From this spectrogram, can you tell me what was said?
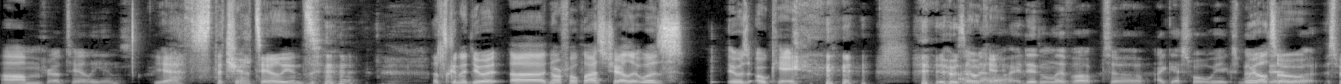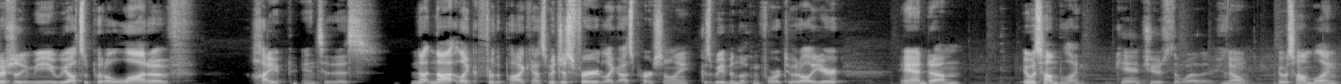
Um, Trailtalians. it's the Trailtalians. that's to do it. Uh, Northville Placid Trail. It was it was okay. it was I okay. know it didn't live up to I guess what we expected. we also but especially me we also put a lot of hype into this not not like for the podcast but just for like us personally because we had been looking forward to it all year and um it was humbling you can't choose the weather. so no it was humbling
